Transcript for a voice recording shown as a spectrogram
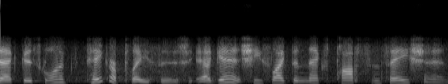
that is going to take her places. Again, she's like the next pop sensation.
